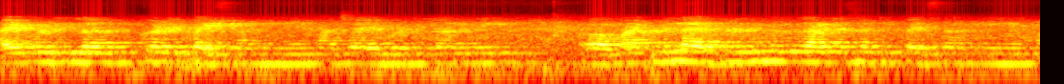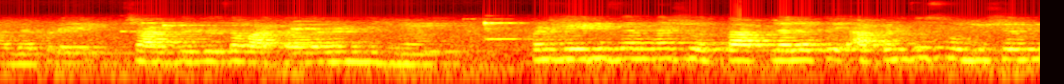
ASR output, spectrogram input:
आईवडिलांकडे पैसा नाही आहे माझ्या आईवडिलांनी अं, माझ्याकडे लायब्ररीमध्ये जाण्यासाठी पैसा नाही आहे माझ्याकडे शांततेचं वातावरण नाही आहे पण हे रिझन न शोधता आपल्याला ते आपण जर सोल्युशन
